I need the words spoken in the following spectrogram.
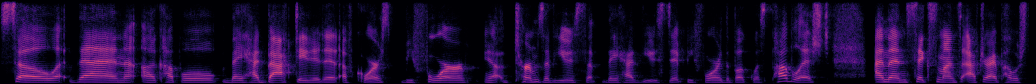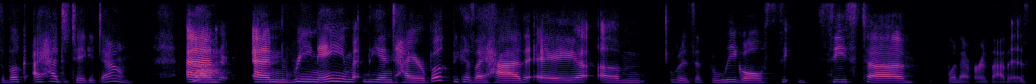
So then a couple, they had backdated it, of course, before, you know, terms of use that they had used it before the book was published. And then six months after I published the book, I had to take it down and and rename the entire book because I had a um what is it, the legal ce- cease to whatever that is.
